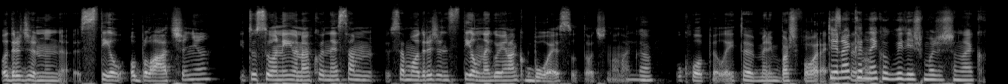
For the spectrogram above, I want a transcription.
određen stil oblačenja i tu su oni onako ne sam, samo određen stil, nego i onak boje su točno onak Da. uklopili i to je meni baš fora. Ti nekad nekog vidiš, možeš onak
